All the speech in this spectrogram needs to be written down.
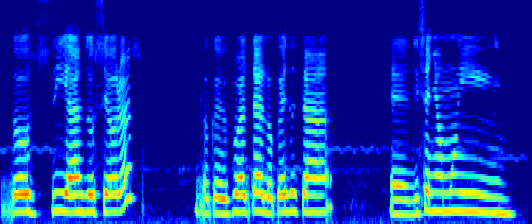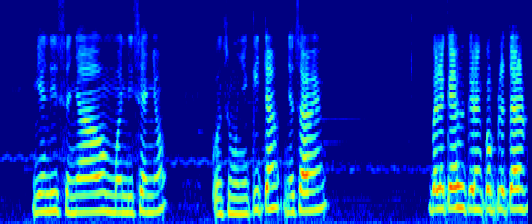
dos días, 12 horas. Lo que falta, lo que es está el diseño muy bien diseñado, un buen diseño con su muñequita, ya saben. Vale, que quieren completar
